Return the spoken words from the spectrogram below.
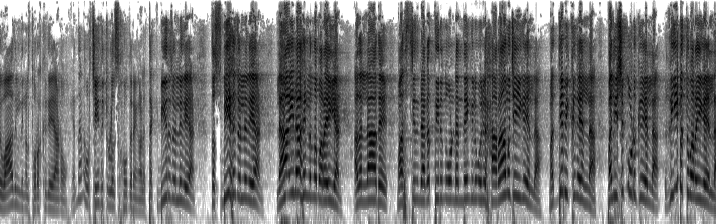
വാതിൽ നിങ്ങൾ തുറക്കുകയാണോ? എന്താണ് അവർ ചെയ്തിട്ടുള്ളത് സഹോദരങ്ങൾ തക്ബീർ ചൊല്ലുകയാണ് തസ്ബീഹ ചൊല്ലുകയാണ് ലാ എന്ന് പറയുകയാണ്. അതല്ലാതെ മസ്ജിദിന്റെ അകത്തിരുന്നു കൊണ്ട് എന്തെങ്കിലും ഒരു ഹറാമ് ചെയ്യുകയല്ല മദ്യപിക്കുകയല്ല പലിശ കൊടുക്കുകയല്ല ഗീപത്ത് പറയുകയല്ല.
